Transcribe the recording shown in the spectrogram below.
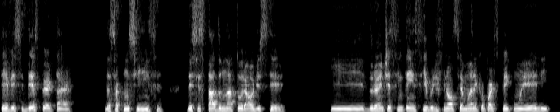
teve esse despertar dessa consciência, desse estado natural de ser. E durante esse intensivo de final de semana que eu participei com ele,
